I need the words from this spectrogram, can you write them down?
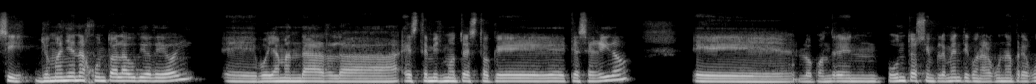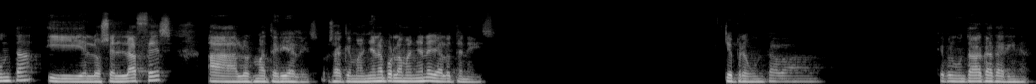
Sí, yo mañana junto al audio de hoy eh, voy a mandar este mismo texto que, he seguido. Eh, lo pondré en puntos simplemente y con alguna pregunta y en los enlaces a los materiales. O sea que mañana por la mañana ya lo tenéis. ¿Qué preguntaba, qué preguntaba Catarina?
